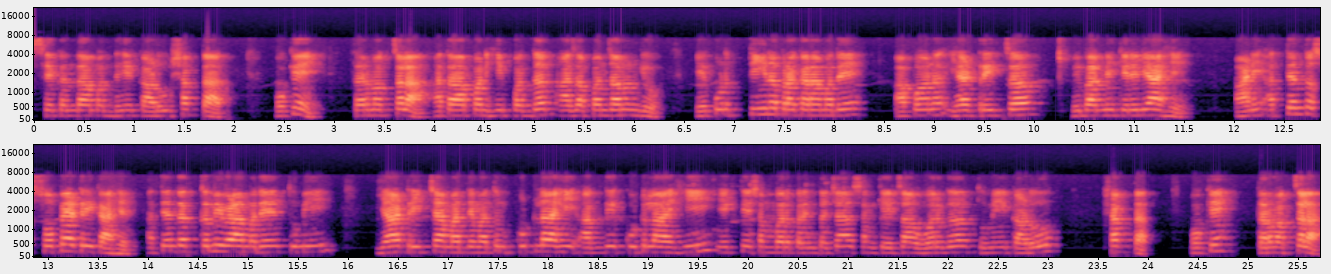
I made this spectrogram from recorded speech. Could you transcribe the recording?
सेकंदामध्ये काढू शकतात. ओके? तर मग चला आता आपण ही पद्धत आज आपण जाणून घेऊ. एकूण तीन प्रकारामध्ये आपण ह्या ट्रिकचं विभागणी केलेली आहे. आणि अत्यंत सोप्या ट्रिक आहेत. अत्यंत कमी वेळामध्ये तुम्ही या ट्रिकच्या माध्यमातून कुठलाही अगदी कुठलाही एक ते शंभर पर्यंतच्या संख्येचा वर्ग तुम्ही काढू शकता. ओके? तर मग चला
